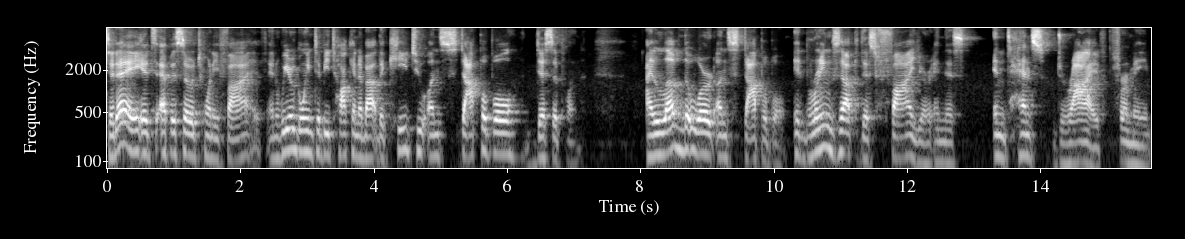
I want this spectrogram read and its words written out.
Today, it's episode 25, and we are going to be talking about the key to unstoppable discipline. I love the word unstoppable. It brings up this fire and this intense drive for me.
